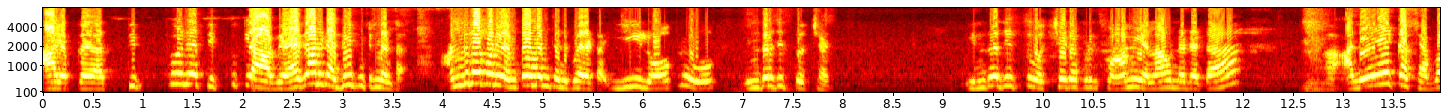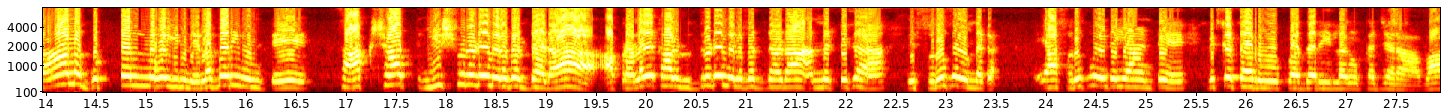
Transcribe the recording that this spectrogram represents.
ఆ యొక్క తిప్పునే తిప్పుకి ఆ వేగానికి అగ్ని పుట్టిందంట. అందులో కూడా ఎంతో మంది చనిపోయారట. ఈ లోపల ఇంద్రజిత్ వచ్చాడు. ఇంద్రజిత్ వచ్చేటప్పటికి స్వామి ఎలా ఉన్నాడట? అనేక శవాల గుట్టల్లో ఈయన నిలబడి ఉంటే సాక్షాత్ ఈశ్వరుడే నిలబడ్డాడా? ఆ ప్రళయకాల రుద్రుడే నిలబడ్డాడా అన్నట్టుగా ఈ స్వరూపం ఉందట. ఆ స్వరూపం ఏంటయ్యా అంటే వికట రూపధరి లంక జరావా.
